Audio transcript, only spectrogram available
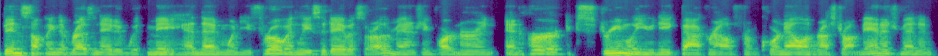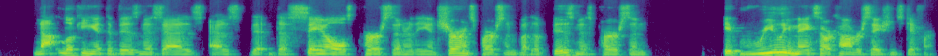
been something that resonated with me. And then when you throw in Lisa Davis, our other managing partner, and, and her extremely unique background from Cornell and restaurant management and not looking at the business as as the, the sales person or the insurance person, but the business person, it really makes our conversations different.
